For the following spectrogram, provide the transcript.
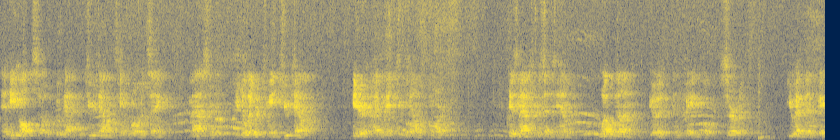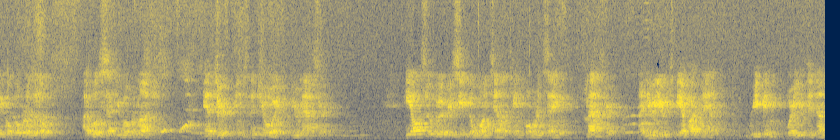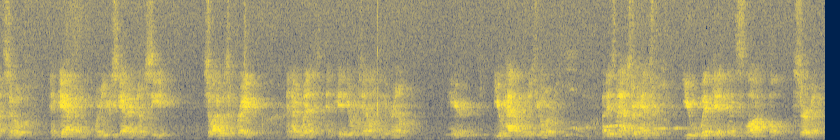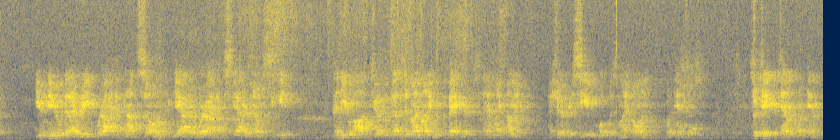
And he also, who had the two talents, came forward, saying, Master, you delivered to me two talents. Here I have made two talents more. His master said to him, Well done, good and faithful servant. You have been faithful over a little. I will set you over much. Enter into the joy of your master. He also, who had received the one talent, came forward, saying, Master, I knew you to be a hard man, reaping where you did not sow, and gathering where you scattered no seed. So I was afraid, and I went and hid your talent in the ground. Here, you have what is yours. But his master answered, You wicked and slothful servant. You knew that I reap where I have not sown, and gather where I have scattered no seed. Then you ought to have invested my money with the bankers, coming I should have received what was my own with interest. So take the talent from him,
